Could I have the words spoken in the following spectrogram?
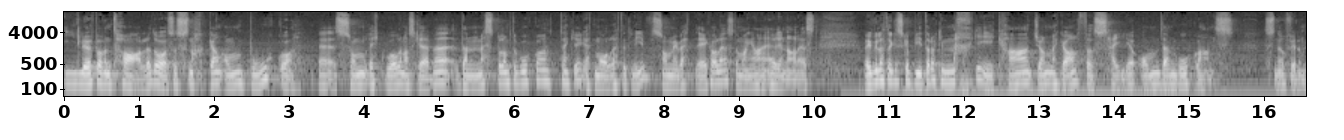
i løpet av en tale da, så snakker han om boka eh, som Rick Warren har skrevet. Den mest berømte boka, tenker jeg, 'Et målrettet liv', som jeg vet jeg har lest, og mange her inne har lest. Og Jeg vil at dere skal bite dere merke i hva John MacArthur sier om den boka hans. Snurr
